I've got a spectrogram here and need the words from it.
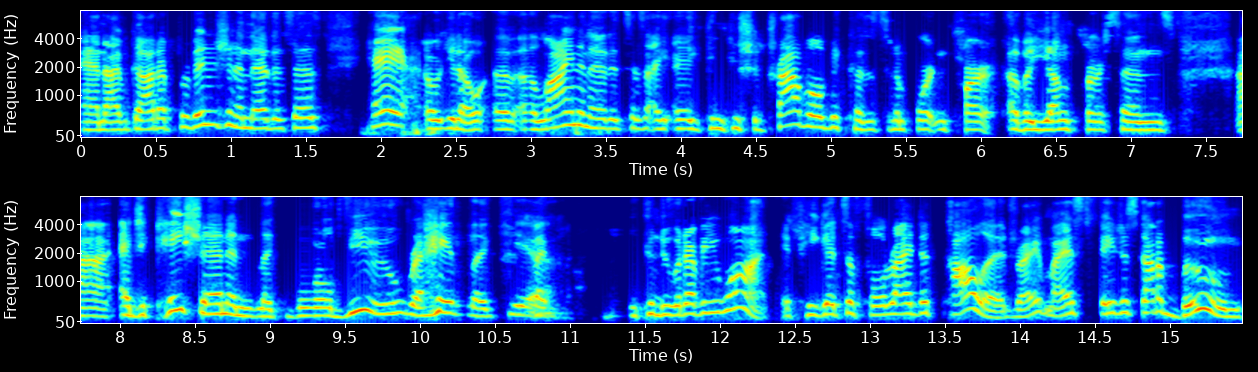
And I've got a provision in there that says, hey, or, you know, a, a line in there that says, I, I think you should travel because it's an important part of a young person's uh, education and like worldview, right? Like, Yeah. like you can do whatever you want. If he gets a full ride to college, right? My estate just got a boom,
